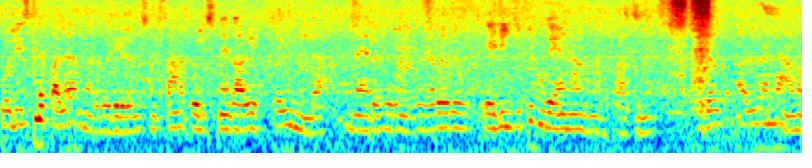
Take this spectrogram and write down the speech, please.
പോലീസിന്റെ പല നടപടികളും സംസ്ഥാന പോലീസ് മേധാവി എത്രയുമില്ല നേരെ വേറൊരു എ ഡി ജി പി മുഖേനയാണ് നടപ്പാക്കുന്നത് അത് അത് തന്നെയാണോ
